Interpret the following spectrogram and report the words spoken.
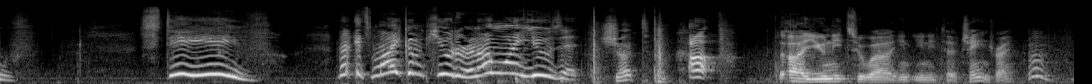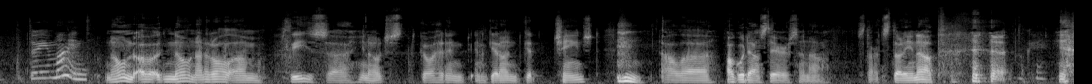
move! Steve! It's my computer and I want to use it. Shut up. Uh, you need to uh, you, you need to change, right? Do you mind? No, no, uh, no, not at all. Um, please, uh, you know, just go ahead and, and get on, get changed. I'll, uh, I'll go downstairs and I'll start studying up. Okay. yeah.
